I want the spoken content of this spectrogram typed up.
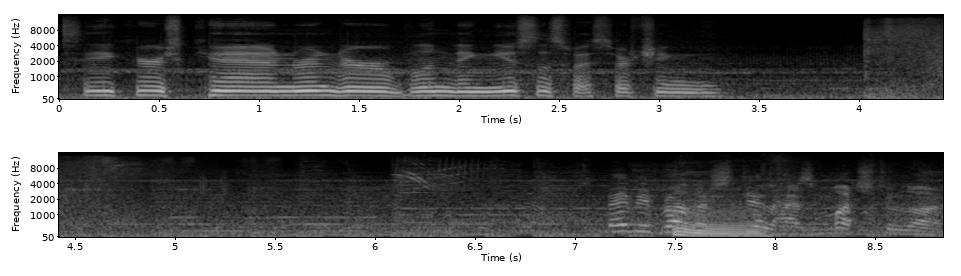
Seekers can render blending useless by searching. Baby brother Hmm. still has much to learn.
